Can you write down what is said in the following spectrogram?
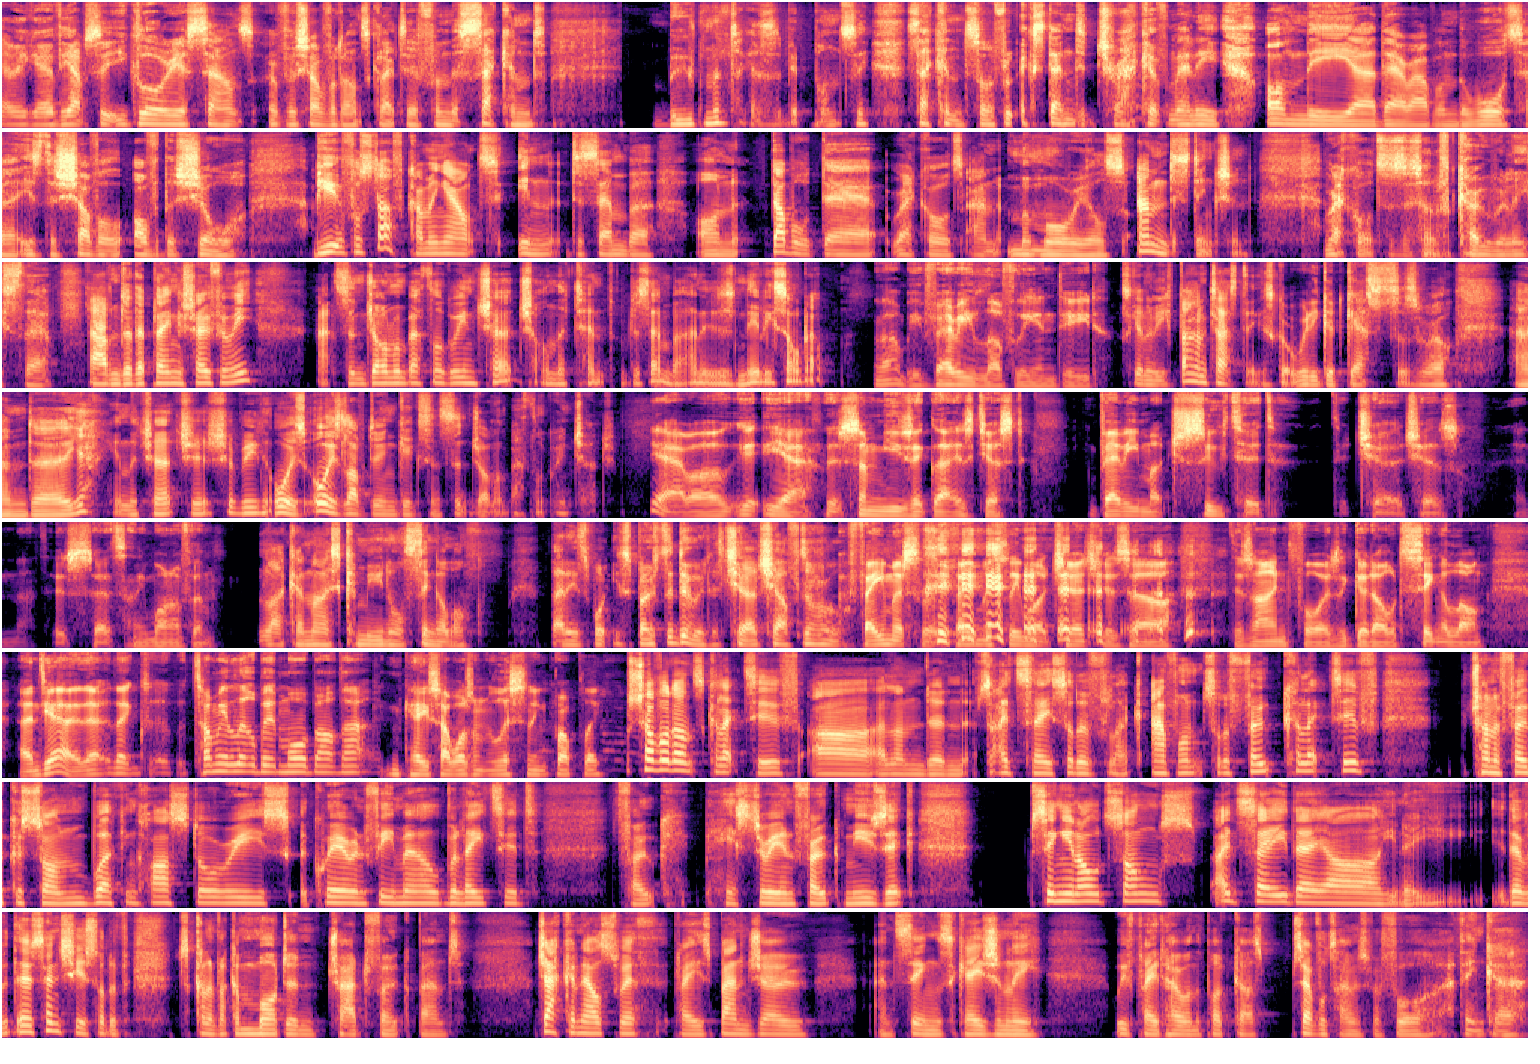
Go. The absolutely glorious sounds of the Shovel Dance Collective from the second movement. I guess it's a bit poncy. Second sort of extended track of many on the uh, their album. The Water is the shovel of the shore. Beautiful stuff coming out in December on Double Dare Records and Memorials of Distinction Records as a sort of co-release there. And they're playing a show for me at St John and Bethnal Green Church on the 10th of December, and it is nearly sold out. That would be very lovely indeed. It's going to be fantastic. It's got really good guests as well, and uh, yeah, in the church it should be always always love doing gigs in St John and Bethnal Green Church. Yeah, well, yeah, there's some music that is just very much suited to churches, and that is certainly one of them. Like a nice communal sing along. That is what you're supposed to do in a church, after all. Famously, famously, what churches are designed for is a good old sing along. And yeah, that, that, tell me a little bit more about that in case I wasn't listening properly. Shovel Dance Collective are a London, I'd say, sort of like avant sort of folk collective, trying to focus on working class stories, queer and female related folk history and folk music. Singing old songs, I'd say they are, you know, they're, they're essentially a sort of, just kind of like a modern trad folk band. Jacken Elswyth plays banjo and sings occasionally. We've played her on the podcast several times before. I think uh,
